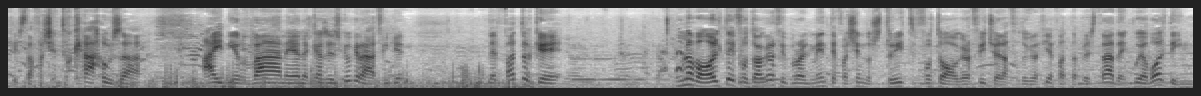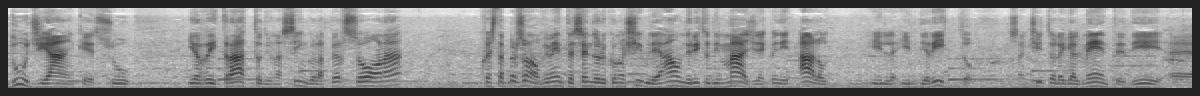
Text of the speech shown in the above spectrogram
che sta facendo causa ai Nirvana e alle case discografiche, del fatto che una volta i fotografi probabilmente facendo street photography, cioè la fotografia fatta per strada, in cui a volte indugi anche su il ritratto di una singola persona, questa persona ovviamente essendo riconoscibile ha un diritto d'immagine, quindi ha il, il diritto sancito legalmente di eh,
